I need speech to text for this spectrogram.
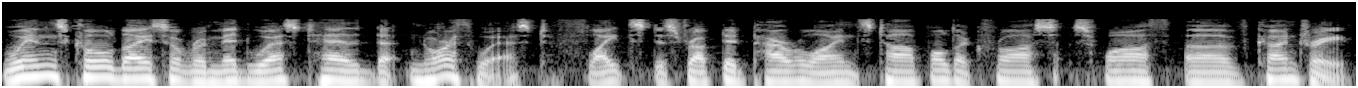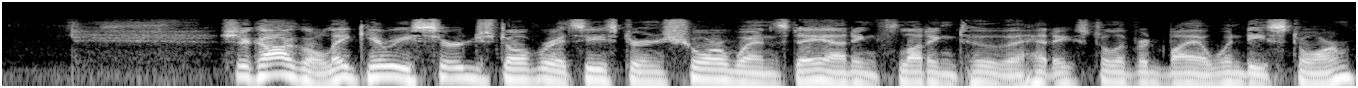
Winds, cold ice over Midwest head northwest. Flights disrupted, power lines toppled across swath of country. Chicago, Lake Erie surged over its eastern shore Wednesday, adding flooding to the headaches delivered by a windy storm.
